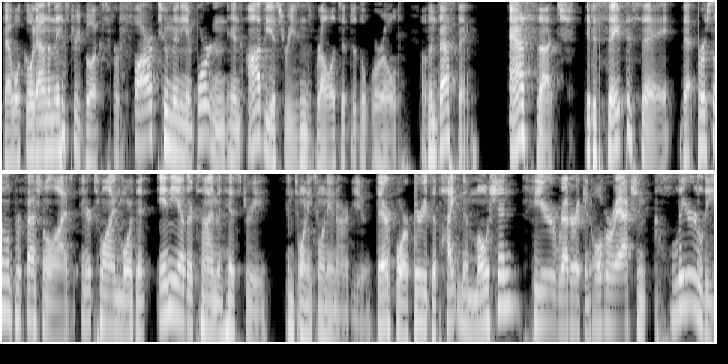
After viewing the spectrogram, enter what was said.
that will go down in the history books for far too many important and obvious reasons relative to the world of investing. As such, it is safe to say that personal and professional lives intertwine more than any other time in history in 2020 in our view. Therefore, periods of heightened emotion, fear, rhetoric, and overreaction clearly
